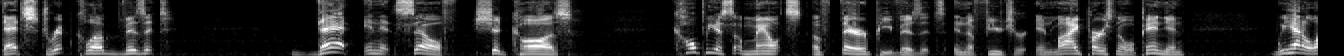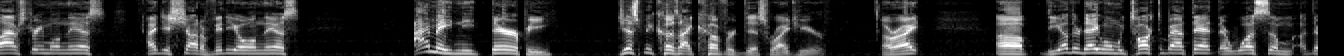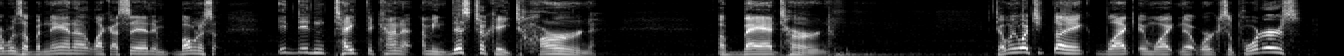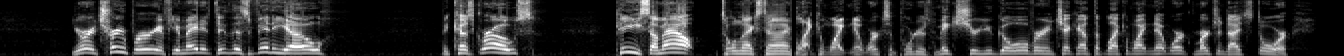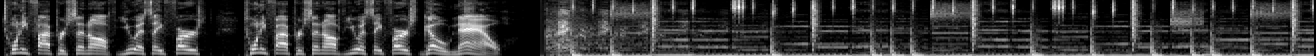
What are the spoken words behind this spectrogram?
that strip club visit. That in itself should cause copious amounts of therapy visits in the future. In my personal opinion, we had a live stream on this. I just shot a video on this. I may need therapy just because I covered this right here. All right. Uh, the other day when we talked about that, there was some, there was a banana, like I said, and bonus. It didn't take the kind of, I mean, this took a turn, a bad turn. Tell me what you think, Black and White Network supporters. You're a trooper if you made it through this video. Because gross. Peace. I'm out. Till next time, Black and White Network supporters, make sure you go over and check out the Black and White Network merchandise store. 25% off USA First, 25% off USA First. Go now.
